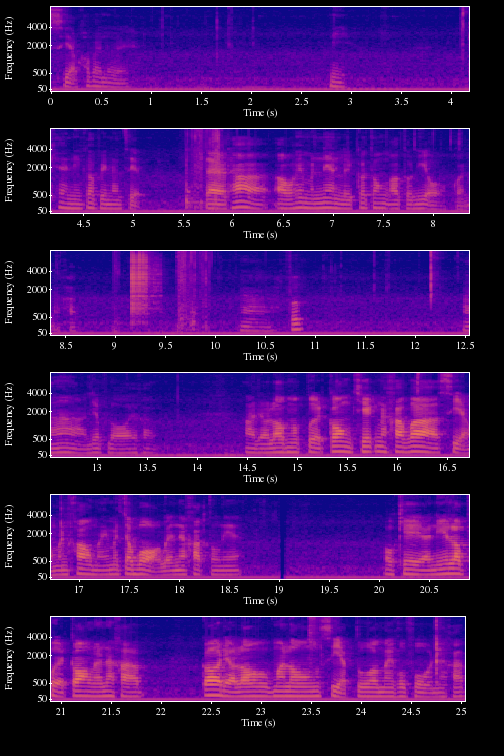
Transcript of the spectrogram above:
เสียบเข้าไปเลย นี่ แค่นี้ก็เป็นอันเสร็จ แต่ถ้าเอาให้มันแน่นเลยก็ต้องเอาตัวนี้ออกก่อนนะครับ อ่าฟึบอ่า เรียบร้อยครับอ่าเดี๋ยวเรามาเปิดกล้องเช็คนะครับว่าเสียงมันเข้าไหมมันจะบอกเลยนะครับตรงนี้โอเค อันนี้เราเปิดกล้องแล้วนะครับ ก็เดี๋ยวเรามาลองเสียบตัวไมโครโฟนนะครับ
